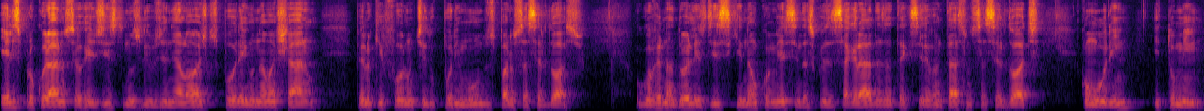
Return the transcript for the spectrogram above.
Eles procuraram seu registro nos livros genealógicos, porém o não acharam, pelo que foram tidos por imundos para o sacerdócio. O governador lhes disse que não comessem das coisas sagradas até que se levantasse um sacerdote, com Urim e Tumim.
